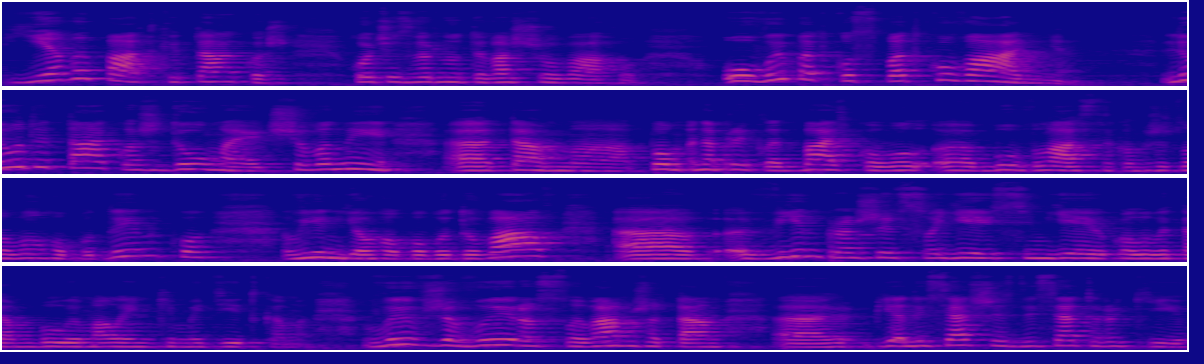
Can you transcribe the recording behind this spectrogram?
Є випадки також, хочу звернути вашу увагу, у випадку спадкування. Люди також думають, що вони е, там, е, наприклад, батько е, був власником житлового будинку, він його побудував, він прожив своєю сім'єю, коли ви там були маленькими дітками. Ви вже виросли, вам вже там е, 50-60 років.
